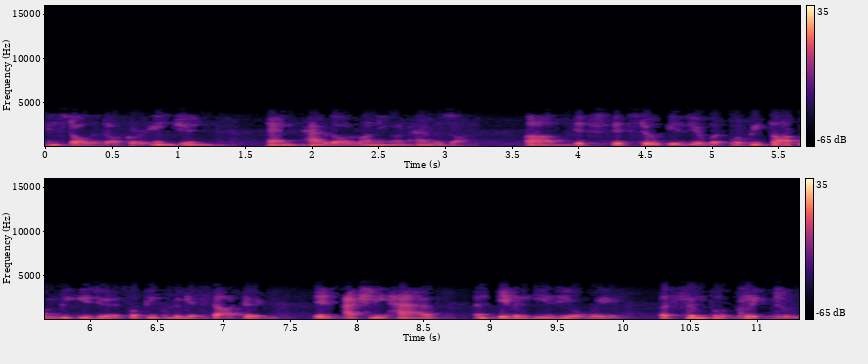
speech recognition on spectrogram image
install the Docker engine and have it all running on Amazon. Um, it's, it's still easier, but what we thought would be easier is for people to get started is actually have an even easier way, a simple click-through,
